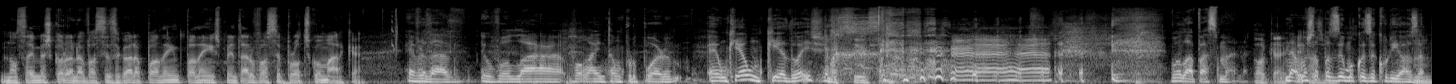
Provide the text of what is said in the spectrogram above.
Não sei, mas Corona, vocês agora podem, podem experimentar o vosso approach com a marca. É verdade. Eu vou lá, vou lá então propor. É um quê? Um Q2? Sim, sim. Vou lá para a semana. Ok. Não, mas só Então, para dizer uma coisa curiosa. Hum.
